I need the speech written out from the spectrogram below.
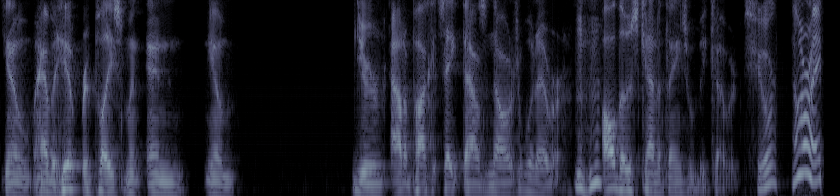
you know, have a hip replacement, and you know, your out of pocket's eight thousand dollars or whatever. Mhm. All those kind of things would be covered. Sure. All right.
